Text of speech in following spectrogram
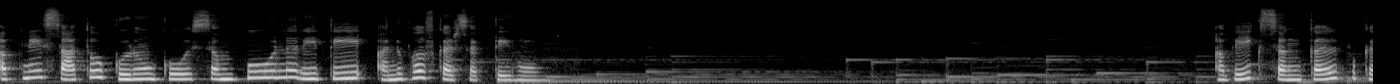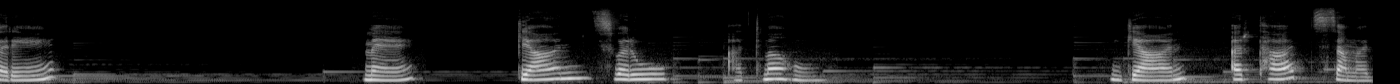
अपने सातों गुणों को संपूर्ण रीति अनुभव कर सकती हूँ। अब एक संकल्प करें, मैं ज्ञान स्वरूप आत्मा हूँ। ज्ञान अर्थात समझ।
